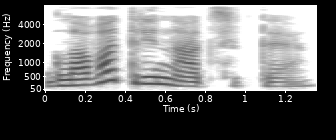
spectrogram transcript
Глава тринадцатая.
